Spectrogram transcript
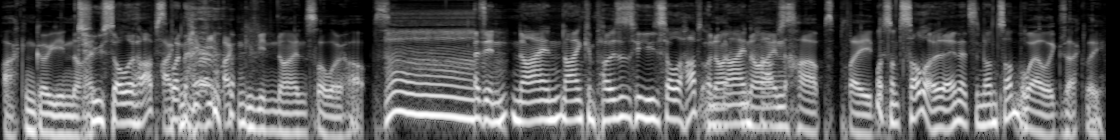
I can go you nine. Two solo harps, I can, give you, I can give you nine solo harps. as in nine nine composers who use solo harps, or nine, nine, nine harps. harps played. What's not solo then? It's an ensemble. well, exactly.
